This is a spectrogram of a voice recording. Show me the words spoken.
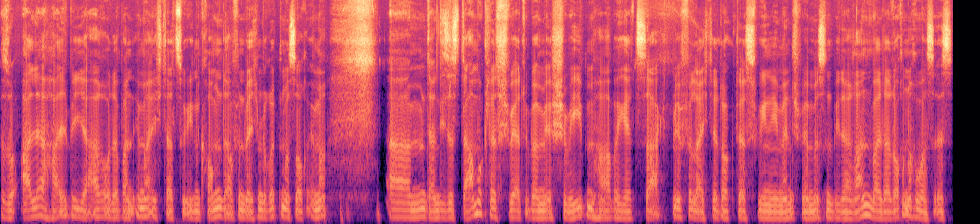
so alle halbe Jahre oder wann immer ich da zu Ihnen kommen darf, in welchem Rhythmus auch immer, ähm, dann dieses Damoklesschwert über mir schweben habe. Jetzt sagt mir vielleicht der Dr. Sweeney, Mensch, wir müssen wieder ran, weil da doch noch was ist.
